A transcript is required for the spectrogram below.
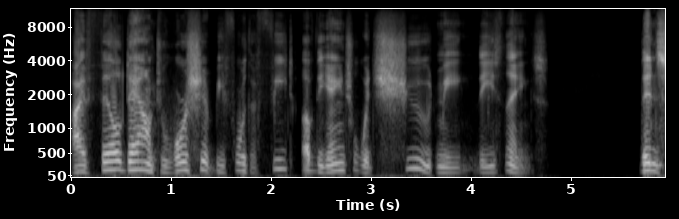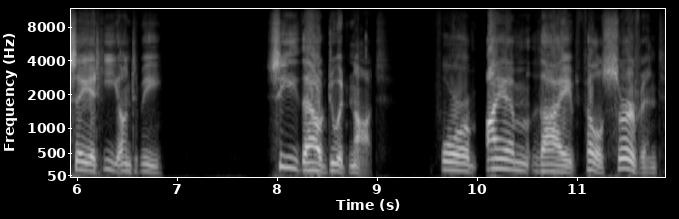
I fell down to worship before the feet of the angel which shewed me these things. Then saith he unto me, See thou do it not, for I am thy fellow servant,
